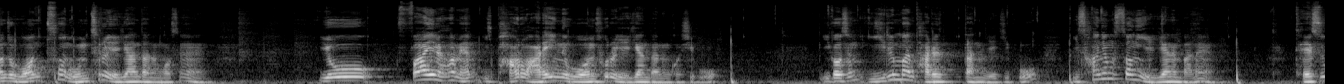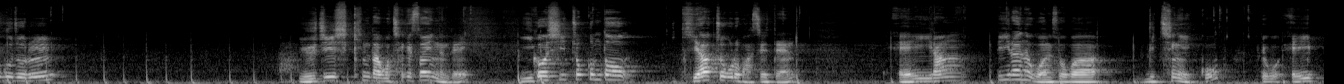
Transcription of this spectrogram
먼저 원, 투, 원, 온투를 얘기한다는 것은 요 파일 화면 이 바로 아래에 있는 원소를 얘기한다는 것이고 이것은 이름만 다르다는 얘기고 이 선형성이 얘기하는 바는 대수 구조를 유지시킨다고 책에 써 있는데 이것이 조금 더 기하학적으로 봤을 땐 A랑 B라는 원소가 위층에 있고 그리고 A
